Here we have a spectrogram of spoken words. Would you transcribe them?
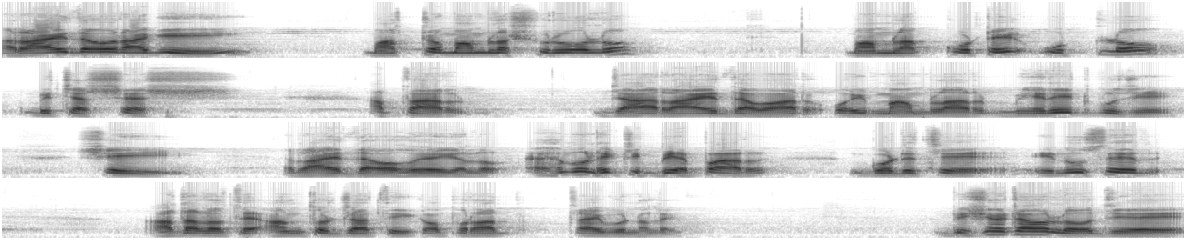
রায় দেওয়ার আগেই মাত্র মামলা শুরু হলো, মামলা কোর্টে উঠল, বিচার শেষ। আপনার যা রায় দেওয়ার ওই মামলার মেরিট বুঝে সেই রায় দেওয়া হয়ে গেল। এমন একটি ব্যাপার ঘটেছে ইনুসের আদালতে আন্তর্জাতিক অপরাধ ট্রাইব্যুনালে। বিষয়টা হলো যে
